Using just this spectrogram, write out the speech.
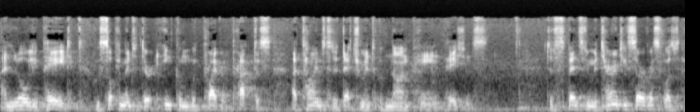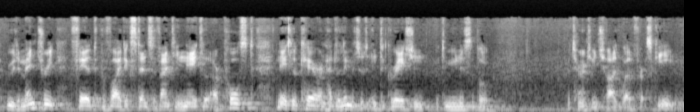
and lowly paid, who supplemented their income with private practice, at times to the detriment of non paying patients. The dispensary maternity service was rudimentary, failed to provide extensive antenatal or postnatal care, and had a limited integration with the municipal maternity and child welfare scheme.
